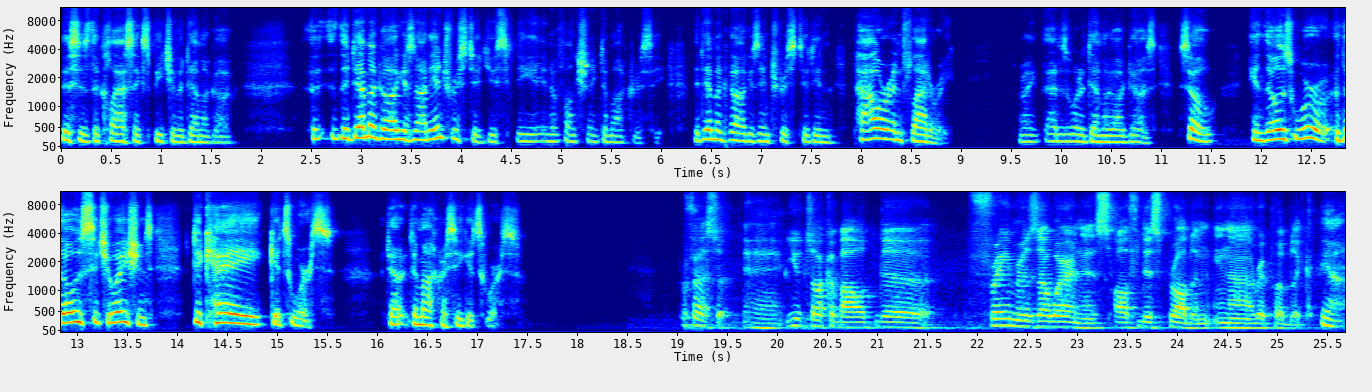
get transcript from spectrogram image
This is the classic speech of a demagogue. Uh, the demagogue is not interested you see in a functioning democracy. The demagogue is interested in power and flattery right? That is what a demagogue does. So in those wor- those situations decay gets worse. De- democracy gets worse. Professor uh, you talk about the framers awareness of this problem in a republic yeah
